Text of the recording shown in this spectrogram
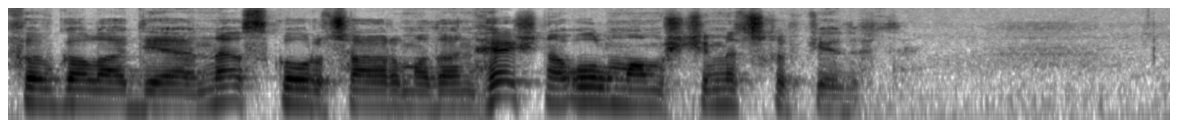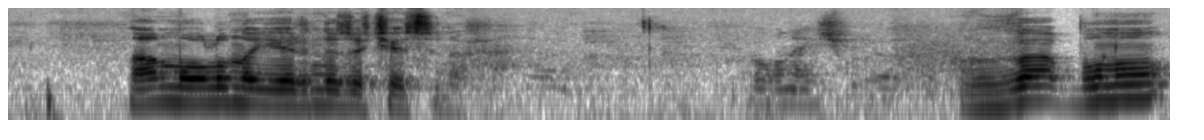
fövqəladiyə, nə skoru çağırmadan, heç nə olmamış kimi çıxıb gedibdir. Mənim oğlum da yerindəcə keçinib. Və bunu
